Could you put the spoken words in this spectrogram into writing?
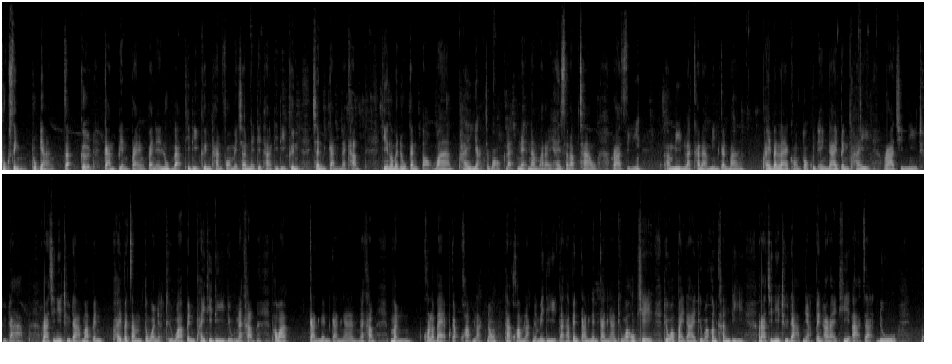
ทุกสิ่งทุกอย่างจะเกิดการเปลี่ยนแปลงไปในรูปแบบที่ดีขึ้น transformation ในทิศทางที่ดีขึ้น เช่นกันนะครับทีนี้เรามาดูกันต่อว่าไพ่อยากจะบอกและแนะนำอะไรให้สำหรับชาวราศีมีนลัคนามีนกันบ้าง ไพ่ใบแรกของตัวคุณเองได้เป็นไพ่ราชินีถือดาบ ราชินีถือดาบมาเป็นไพ่ประจำตัวเนี่ยถือว่าเป็นไพ่ที่ดีอยู่นะครับ เพราะว่าการเงินการงานนะครับ มันคนละแบบกับความรักเนาะ ถ้าความรักเนี่ยไม่ดี แต่ถ้าเป็นการเงินการงานถือว่าโอเค ถือว่าไปได้ ถือว่าค่อนข้างดี ราชินีถือดาบเนี่ยเป็นอะไรที่อาจจะดู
